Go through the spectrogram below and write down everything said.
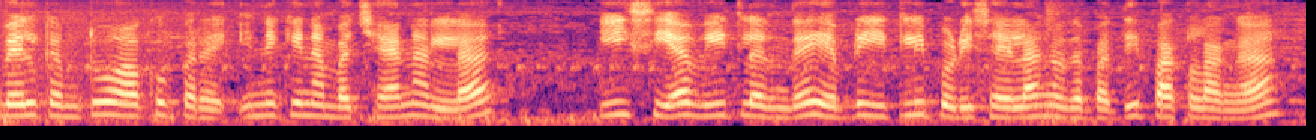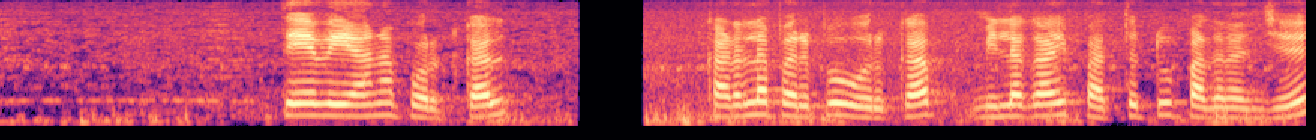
வெல்கம் டு ஆக்குப்பறை இன்றைக்கி நம்ம சேனலில் ஈஸியாக வீட்டில் இருந்தே எப்படி இட்லி பொடி செய்யலாங்கிறத பற்றி பார்க்கலாங்க. தேவையான பொருட்கள். கடலைப்பருப்பு ஒரு கப் மிளகாய் பத்து டு பதினஞ்சு.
